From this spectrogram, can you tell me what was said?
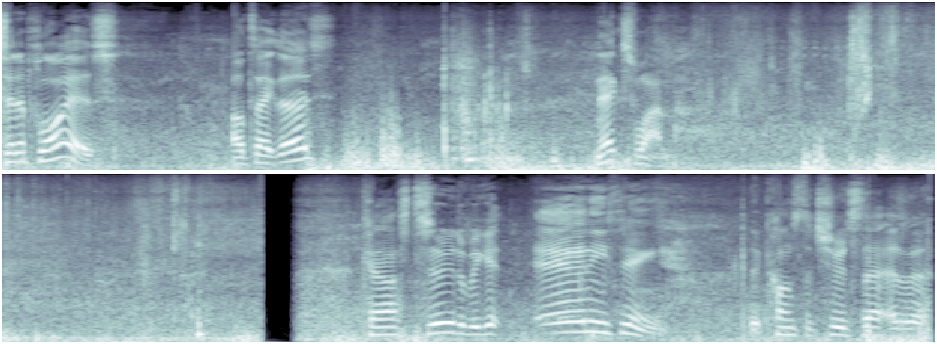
Set of pliers. I'll take those. Next one. Cast two, do we get anything that constitutes that as a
